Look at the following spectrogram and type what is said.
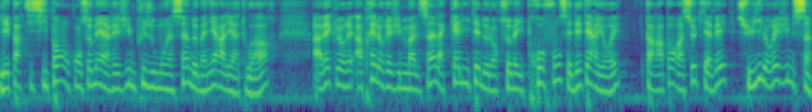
Les participants ont consommé un régime plus ou moins sain de manière aléatoire. Avec le, après le régime malsain, la qualité de leur sommeil profond s'est détériorée par rapport à ceux qui avaient suivi le régime sain.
